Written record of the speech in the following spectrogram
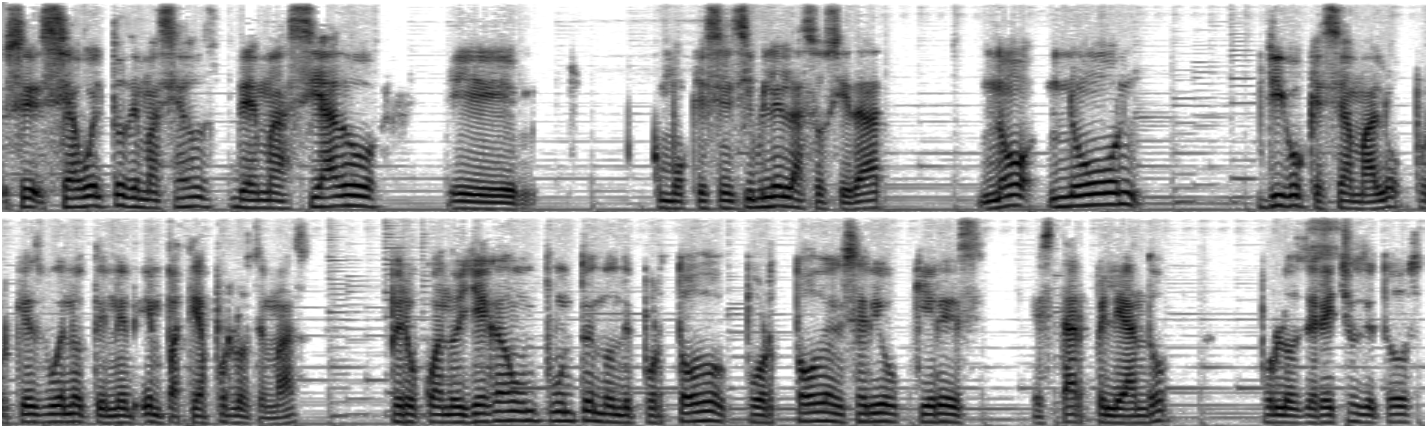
se, ha vuelto demasiado, demasiado eh, como que sensible la sociedad. No, no digo que sea malo, porque es bueno tener empatía por los demás, pero cuando llega un punto en donde por todo, por todo en serio quieres estar peleando por los derechos de todos,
